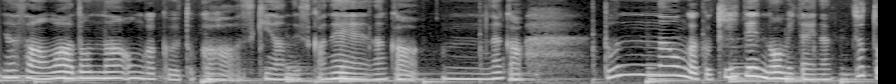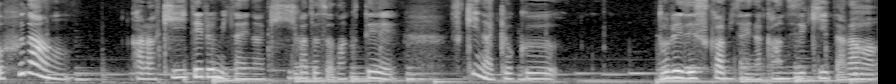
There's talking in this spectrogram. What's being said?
皆さんはどんな音楽とか好きなんですかね？なんかうんなんかどんな音楽聴いてんの？みたいなちょっと普段から聴いてるみたいな聴き方じゃなくて好きな曲どれですか？みたいな感じで聞いたら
